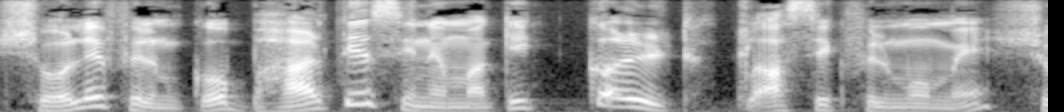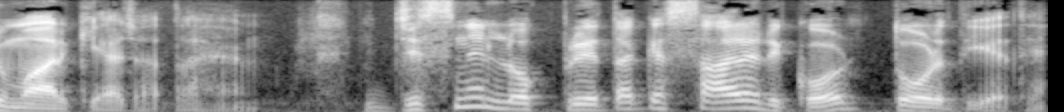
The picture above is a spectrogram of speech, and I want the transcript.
शोले फ़िल्म को भारतीय सिनेमा की कल्ट क्लासिक फ़िल्मों में शुमार किया जाता है, जिसने लोकप्रियता के सारे रिकॉर्ड तोड़ दिए थे।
